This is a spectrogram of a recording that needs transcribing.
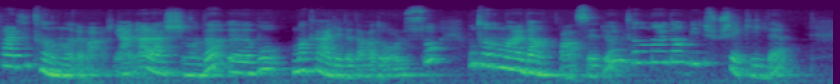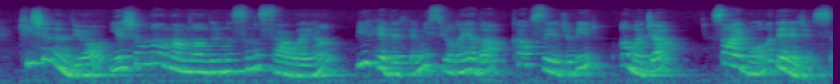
farklı tanımları var. Yani araştırmada e, bu makalede daha doğrusu bu tanımlardan bahsediyorum. Tanımlardan biri şu şekilde. Kişinin diyor yaşamını anlamlandırmasını sağlayan bir hedefe, misyona ya da kapsayıcı bir amaca sahip olma derecesi.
